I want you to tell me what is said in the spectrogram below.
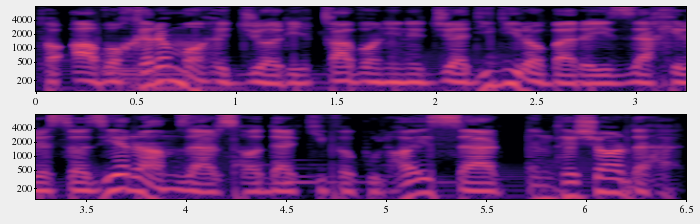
تا اواخر ماه جاری قوانین جدیدی را برای ذخیره‌سازی رمزارزها در کیف پولهای سرد انتشار دهد.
